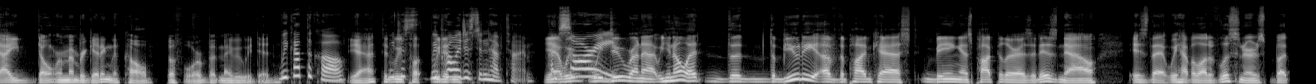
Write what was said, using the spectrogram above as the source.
I don't remember getting the call before, but maybe we did. We got the call. Yeah, did we? we? just, pu- we, probably didn't- just didn't have time. Yeah, I'm we, sorry. we do run out. You know what? The the beauty of the podcast being as popular as it is now is that we have a lot of listeners. But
